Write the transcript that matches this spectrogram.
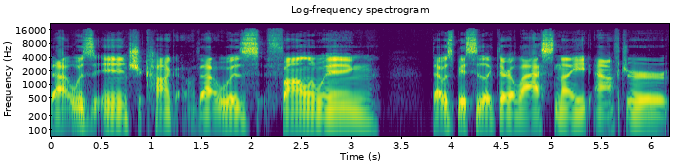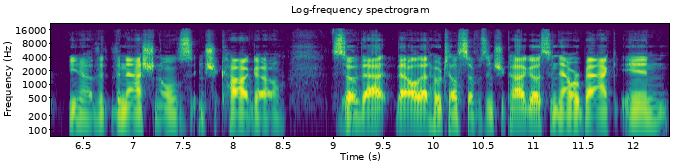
that was in Chicago. That was following. That was basically like their last night after you know the, the Nationals in Chicago. So that that all that hotel stuff was in Chicago. So now we're back in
